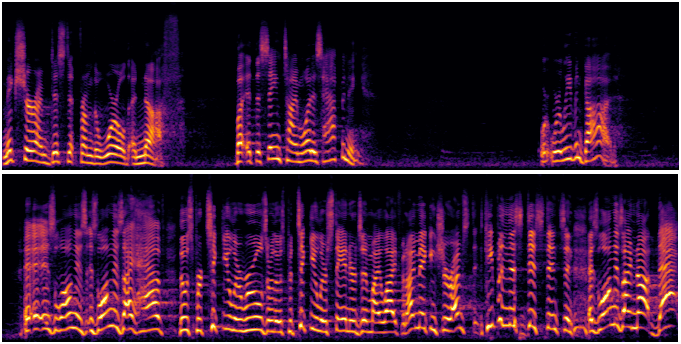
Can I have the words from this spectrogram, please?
make sure I'm distant from the world enough. But at the same time, what is happening? We're, we're leaving God. As long as, as long as I have those particular rules or those particular standards in my life, and I'm making sure I'm st- keeping this distance, and as long as I'm not that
